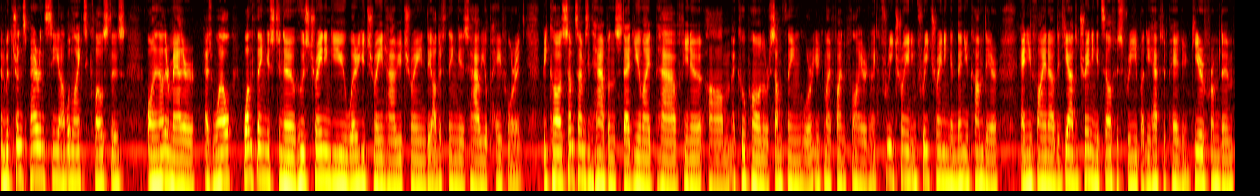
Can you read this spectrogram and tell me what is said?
And with transparency, I would like to close this on another matter as well. One thing is to know who's training you, where you train, how you train. The other thing is how you pay for it, because sometimes it happens that you might have, you know, um, a coupon or something, or you might find a flyer like free training, free training, and then you come there and you find out that yeah, the training itself is free, but you have to pay the gear from them,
